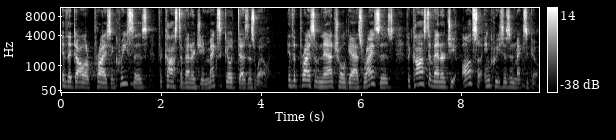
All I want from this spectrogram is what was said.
If the dollar price increases, the cost of energy in Mexico does as well. If the price of natural gas rises, the cost of energy also increases in Mexico,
